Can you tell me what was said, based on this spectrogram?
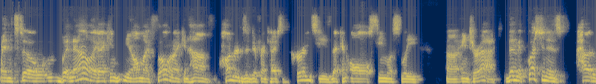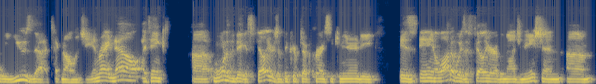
and so, but now like I can, you know, on my phone, I can have hundreds of different types of currencies that can all seamlessly uh, interact. Then the question is, how do we use that technology? And right now, I think uh, one of the biggest failures of the cryptocurrency community is in a lot of ways a failure of imagination. Um,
